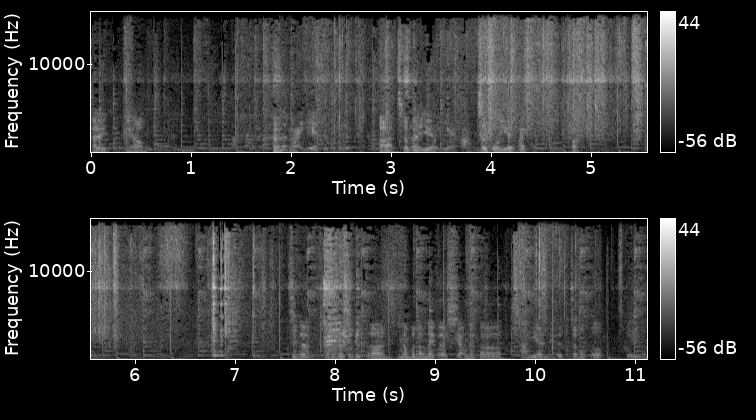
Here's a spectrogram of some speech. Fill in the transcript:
哎，你好。这百叶是不是？啊，这百叶，这波叶对。啊，这个这个是不是呃，能不能那个像那个茶叶那个这么喝可以吗？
